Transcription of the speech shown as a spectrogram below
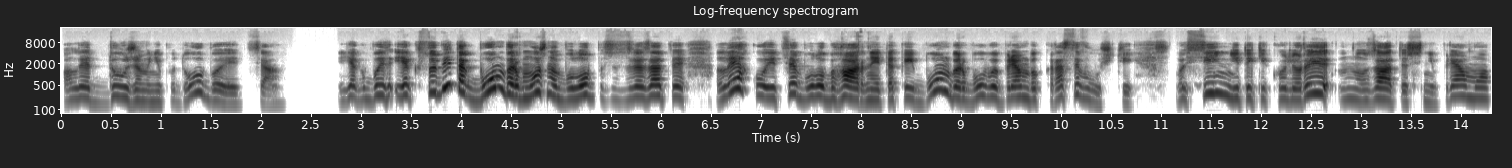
Але дуже мені подобається. якби, як собі, так бомбер можна було б зв'язати легко, і це було б гарний такий бомбер, був би прям би красивущий. Осінні такі кольори, ну, затишні, прямо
